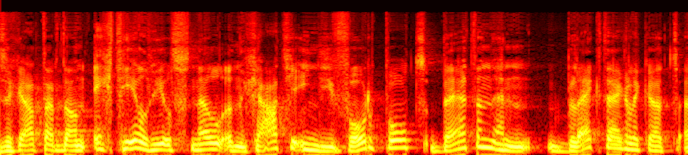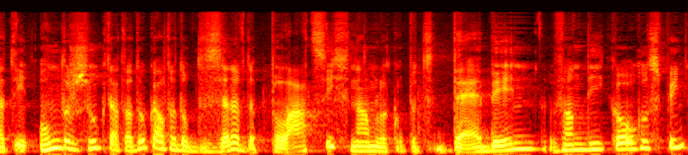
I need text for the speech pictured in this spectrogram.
Ze gaat daar dan echt heel, heel snel een gaatje in die voorpoot bijten. En blijkt eigenlijk uit, uit onderzoek dat dat ook altijd op dezelfde plaats is, namelijk op het dijbeen van die kogelspin.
